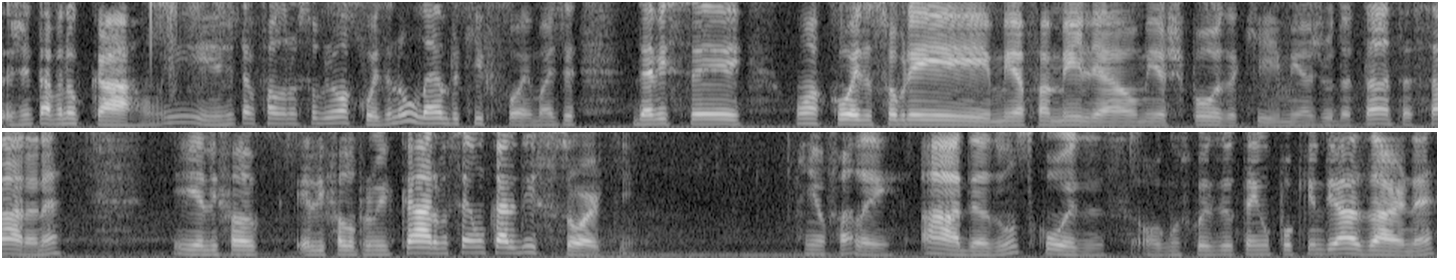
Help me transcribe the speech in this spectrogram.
a gente estava no carro e a gente estava falando sobre uma coisa. Não lembro o que foi, mas deve ser uma coisa sobre minha família ou minha esposa que me ajuda tanto, a Sara, né? E ele falou, ele falou para mim, cara, você é um cara de sorte. E eu falei, ah, das algumas coisas, algumas coisas eu tenho um pouquinho de azar, né?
